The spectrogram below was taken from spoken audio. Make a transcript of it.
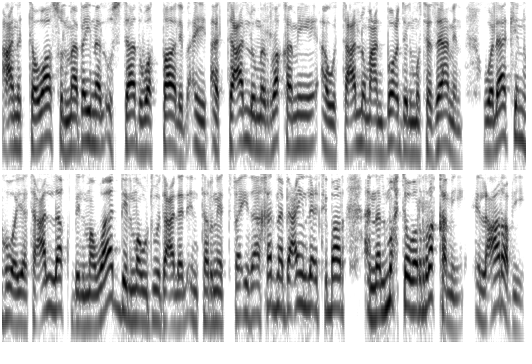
عن التواصل ما بين الأستاذ والطالب أي التعلم الرقمي أو التعلم عن بعد المتزامن ولكن هو يتعلق بالمواد الموجودة على الإنترنت. فإذا أخذنا بعين الاعتبار أن المحتوى الرقمي العربي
